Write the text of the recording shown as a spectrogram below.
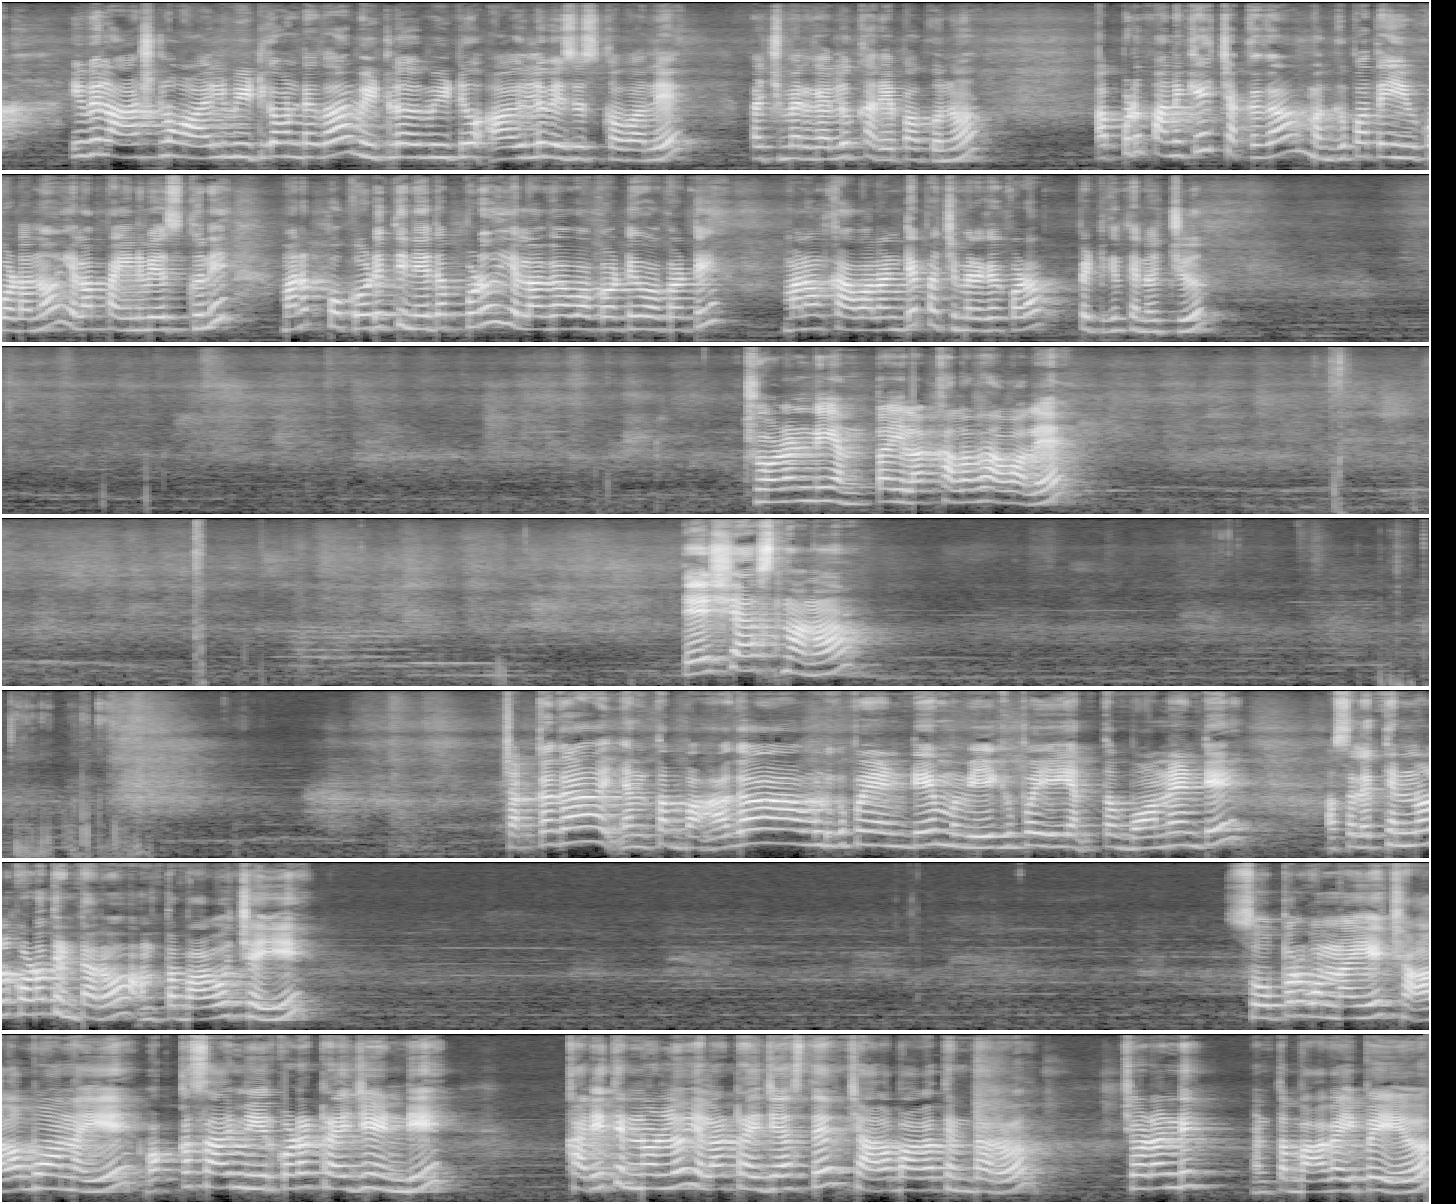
ఇవి లాస్ట్లో ఆయిల్ వీటిగా ఉంటాయి కదా వీటిలో వీటి ఆయిల్లో వేసేసుకోవాలి పచ్చిమిరకాయలు కరివేపాకును అప్పుడు మనకి చక్కగా మగ్గిపోతాయి ఇవి కూడాను. ఇలా పైన వేసుకుని మనం పకోడీ తినేటప్పుడు ఇలాగా ఒకటి ఒకటి మనం కావాలంటే పచ్చిమిరకాయ కూడా పెట్టుకుని తినొచ్చు. చూడండి ఎంత ఇలా కలర్ రావాలి. టేస్ట్ చేస్తున్నాను. చక్కగా ఎంత బాగా ఉడికిపోయాయంటే వేగిపోయి ఎంత బాగున్నాయంటే అసలే తిన్నోళ్ళు కూడా తింటారు. అంత బాగా వచ్చాయి. సూపర్గా ఉన్నాయి. చాలా బాగున్నాయి. ఒక్కసారి మీరు కూడా ట్రై చేయండి. కర్రీ తిన్నోళ్ళు ఇలా ట్రై చేస్తే చాలా బాగా తింటారు. చూడండి ఎంత బాగా అయిపోయాయో.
